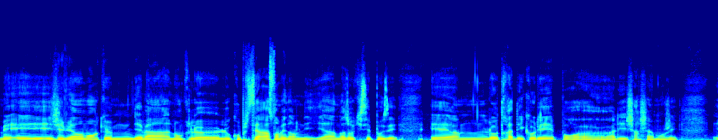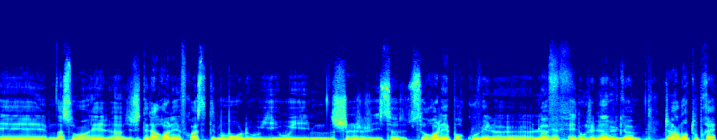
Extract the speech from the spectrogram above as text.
mais et, et j'ai vu un moment que hum, il y avait un, donc le, le couple s'est rassemblé dans le nid il y a un oiseau qui s'est posé et euh, l'autre a décollé pour euh, aller chercher à manger. Et, à ce moment, et euh, j'étais la relève quoi. C'était le moment où, où il, où il, je- je- il se, se relaie pour couver l'œuf. Et donc j'ai bien vu que j'étais vraiment tout près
